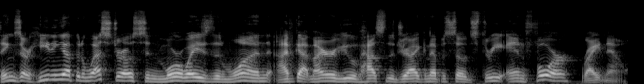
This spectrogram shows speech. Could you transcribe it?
Things are heating up in Westeros in more ways than one. I've got my review of House of the Dragon episodes 3 and 4 right now.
